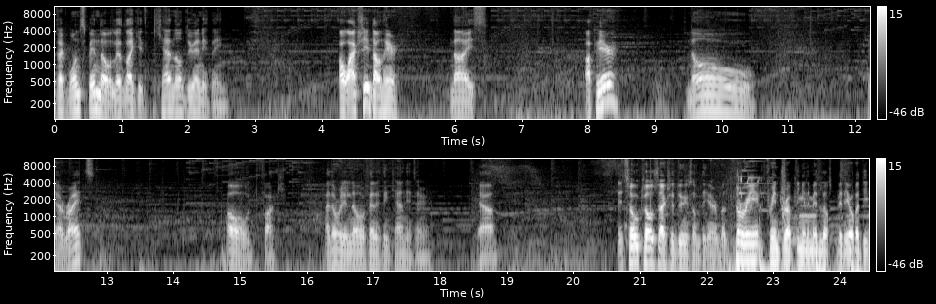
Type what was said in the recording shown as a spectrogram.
It's like one spin though, like it cannot do anything. Oh, actually down here. Nice. Up here? No. Yeah, right? Oh, fuck. I don't really know if anything can hit here. Yeah. It's so close to actually doing something here, but sorry for interrupting in the middle of the video, but if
